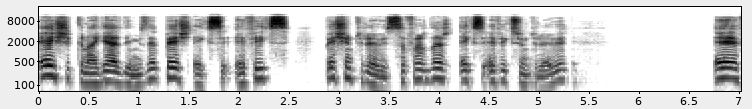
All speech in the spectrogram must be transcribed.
E şıkkına geldiğimizde 5 eksi fx. 5'in türevi sıfırdır. Eksi fx'in türevi f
